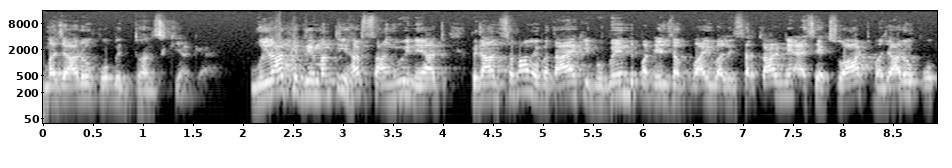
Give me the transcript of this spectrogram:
मजारों को विध्वंस किया गया है। गुजरात के गृह मंत्री हर्ष सांघवी ने आज विधानसभा में बताया कि भूपेंद्र पटेल की अगुवाई वाली सरकार ने ऐसे 108 मजारों को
